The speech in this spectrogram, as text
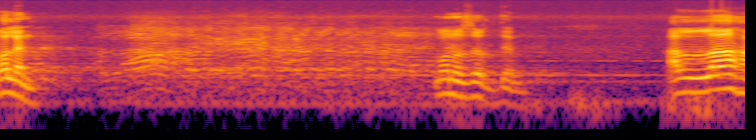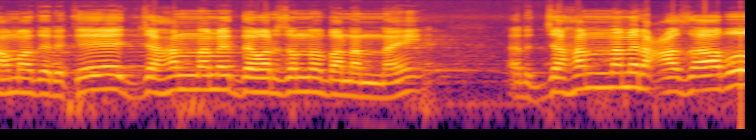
বলেন। মনোযোগ দেন। আল্লাহ আমাদেরকে জাহান নামে দেওয়ার জন্য বানান নাই। আর জাহান নামের আজাবও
